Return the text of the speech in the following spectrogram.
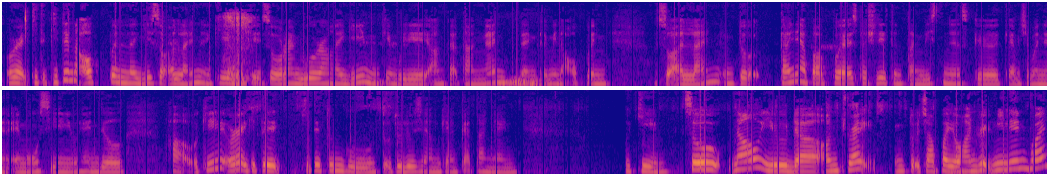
Alright, kita kita nak open lagi soalan. Okay, mungkin seorang dua orang lagi mungkin boleh angkat tangan dan kami nak open soalan untuk tanya apa-apa especially tentang business ke kayak macam mana emosi yang you handle. Ha, okay. Alright, kita kita tunggu untuk tudus yang mungkin angkat tangan. Okay, so now you dah on track untuk capai your 100 million puan?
